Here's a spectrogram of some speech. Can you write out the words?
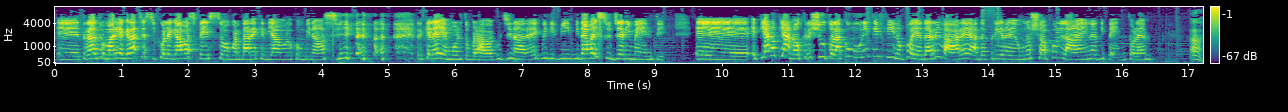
E, tra l'altro Maria Grazia si collegava spesso a guardare che diavolo combinassi, perché lei è molto brava a cucinare e quindi mi, mi dava i suggerimenti. E, e piano piano ho cresciuto la community fino poi ad arrivare ad aprire uno shop online di pentole. Ah,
